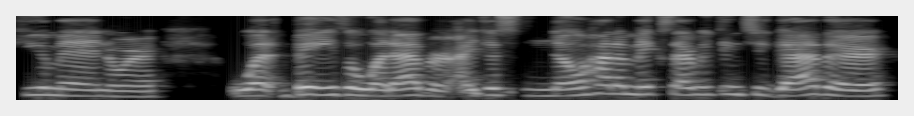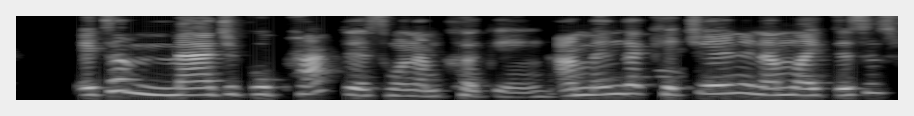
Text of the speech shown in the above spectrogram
cumin or what basil whatever. I just know how to mix everything together. It's a magical practice when i'm cooking. I'm in the kitchen and i'm like this is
